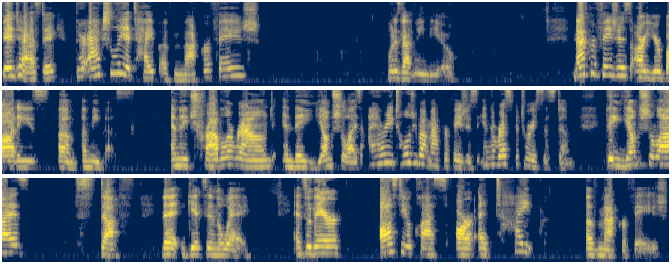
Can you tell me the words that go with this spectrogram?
Fantastic. They're actually a type of macrophage. What does that mean to you? Macrophages are your body's um, amoebas, and they travel around and they yumptialize. I already told you about macrophages in the respiratory system. They yumptialize stuff that gets in the way. And so they're Osteoclasts are a type of macrophage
